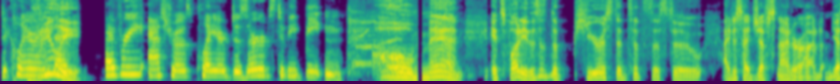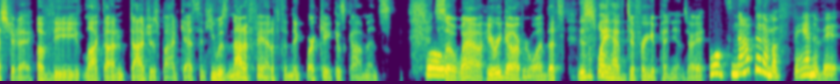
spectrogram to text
declaring that really? every Astros player deserves to be beaten. Oh man, it's funny. This is the purest antithesis to. I just had Jeff Snyder on yesterday of the Locked On Dodgers podcast, and he was not a fan of the Nick Markakis comments. Well, so wow, here we go, everyone. That's this is why you have differing opinions, right? well, it's not that I'm a fan of it.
